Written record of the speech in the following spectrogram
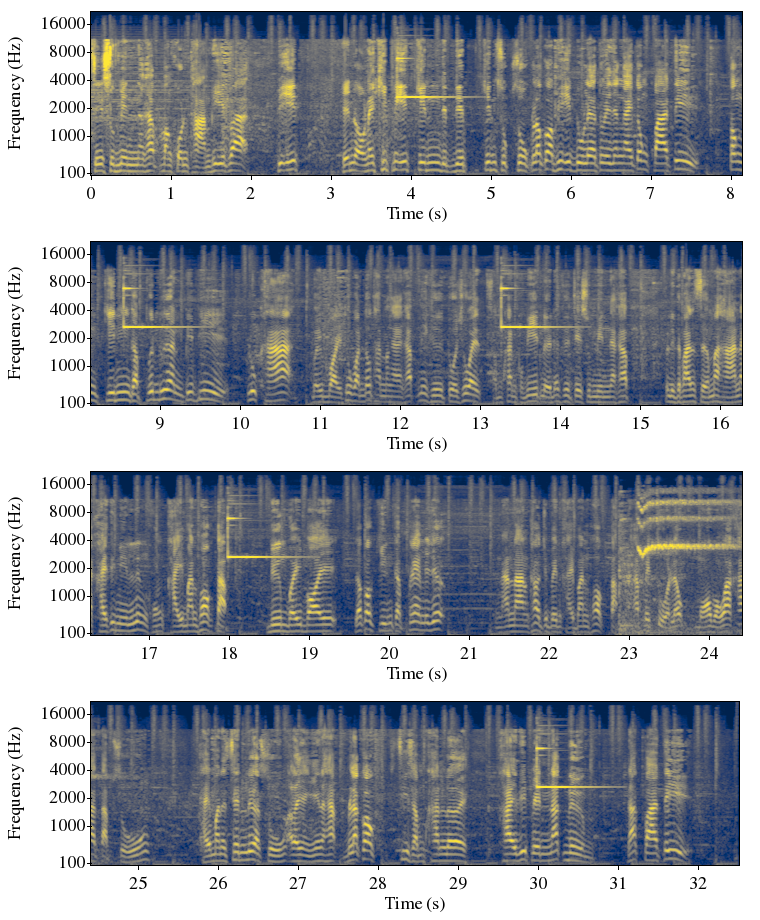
เจสุมินนะครับ บางคนถามพี่อิทว่า พี่อิท เห็นออกในคลิปพี่อิทกินดิบๆ กินสุกๆ แล้วก็พี่อิทดูแลตัวเองยังไงต้องปาร์ตี้ ต้องกินกับเพื่อนๆ พี่ๆ ลูกค้าบ่อยๆ ทุกวันต้องทำยังไงครับ นี่คือตัวช่วยสำคัญของพี่อิทเลยนั่นคือเจสุมินนะครับ ผลิตภัณฑ์เสริมอาหารนะใครที่มีเรื่องของไขมันพอกตับ ดื่มบ่อยๆ แล้วก็กินกับแกล้มเยอะๆนานๆเข้าจะเป็นไขมันพอกตับนะครับไปตรวจแล้วหมอบอกว่าค่าตับสูง ไขมันในเส้นเลือดสูงอะไรอย่างนี้นะครับแล้วก็ที่สำคัญเลย ใครที่เป็นนักดื่ม นักปาร์ตี้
